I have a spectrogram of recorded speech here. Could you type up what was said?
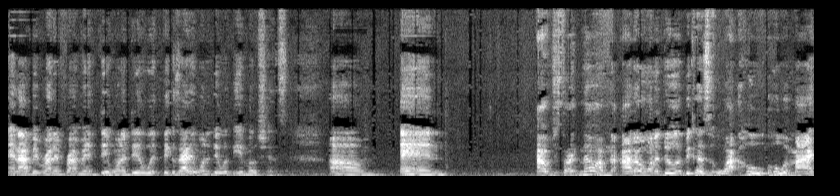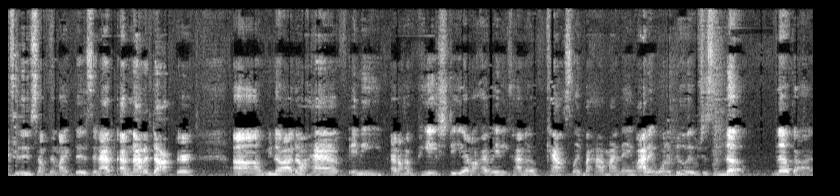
And I've been running from it, didn't want to deal with it because I didn't want to deal with the emotions. Um, and I was just like, no, I'm not. I don't want to do it because why, who who am I to do something like this? And I, I'm not a doctor. Um, you know, I don't have any. I don't have a PhD. I don't have any kind of counseling behind my name. I didn't want to do it. It was just no, no, God.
